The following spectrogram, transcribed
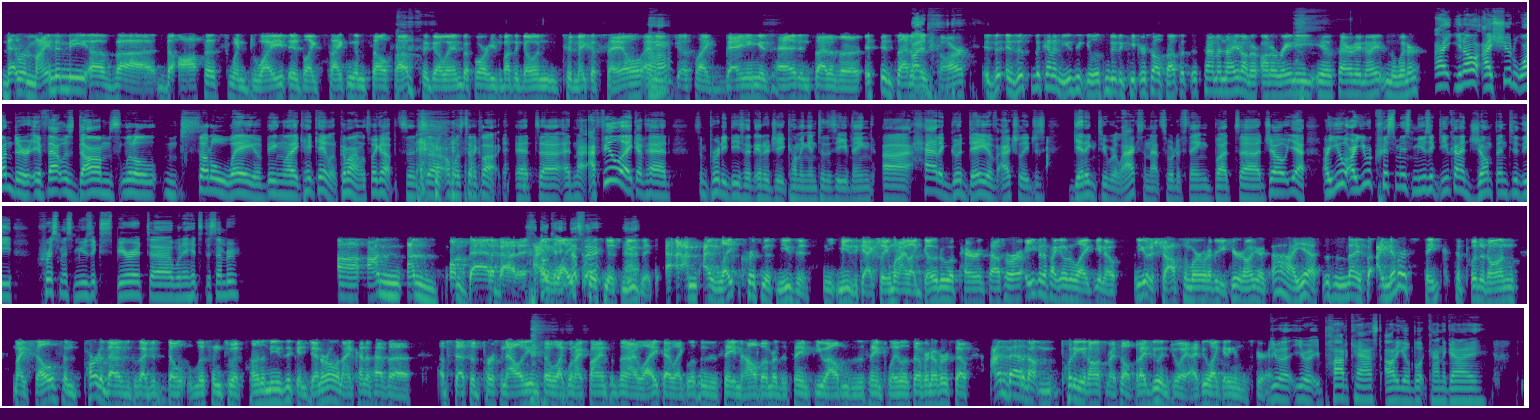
that reminded me of uh the office when dwight is like psyching himself up to go in before he's about to go in to make a sale and Uh-huh. he's just like banging his head inside of a inside of I- his car is is this the kind of music you listen to to keep yourself up at this time of night on a on a rainy you know saturday night in the winter I, you know, I should wonder if that was Dom's little subtle way of being like, "Hey, Caleb, come on, let's wake up. It's, it's uh, almost ten o'clock at uh, at night." I feel like I've had some pretty decent energy coming into this evening. Uh, had a good day of actually just getting to relax and that sort of thing. But uh, Joe, yeah, are you are you a Christmas music? Do you kind of jump into the Christmas music spirit uh, when it hits December? Uh, I'm I'm I'm bad about it. I Okay, like that's fair. Christmas music. I, I'm I like Christmas music music actually. When I like go to a parent's house, or even if I go to like you know you go to shop somewhere, whatever you hear it on, you're like ah yes, this is nice. But I never think to put it on myself, and part of that is because I just don't listen to a ton of music in general, and I kind of have a obsessive personality and so like when i find something i like i like listen to the same album or the same few albums or the same playlist over and over. So i'm bad about putting it on for myself but i do enjoy it. I do like getting in the spirit. You a you're a podcast audiobook kind of guy.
